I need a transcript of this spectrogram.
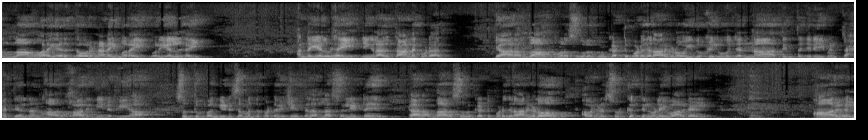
அல்லாஹ் வரையறுத்த ஒரு நடைமுறை ஒரு எல்கை. அந்த எல்கை நீங்கள் அதை தாண்டக்கூடாது. யார் அல்லாஹுக்கும் ரசூலுக்கும் கட்டுப்படுகிறார்களோ இது ஹில்ஹு ஜன்னாத்தின் தஜ்ரீமின் தஹத்தில் நன்ஹாரு ஹாலிதீன் ஃபீஹா சொத்து பங்கீடு சம்பந்தப்பட்ட விஷயத்தில் அல்லாஹ் சொல்லிட்டு யார் அல்லாஹ் ரசூலுக்கு கட்டுப்படுகிறார்களோ அவர்கள் சொர்க்கத்தில் நுழைவார்கள். ஆறுகள்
